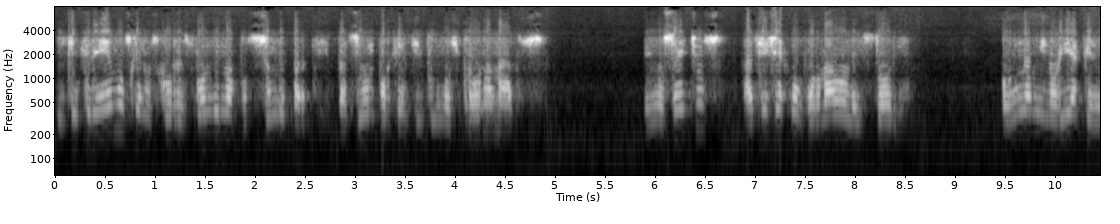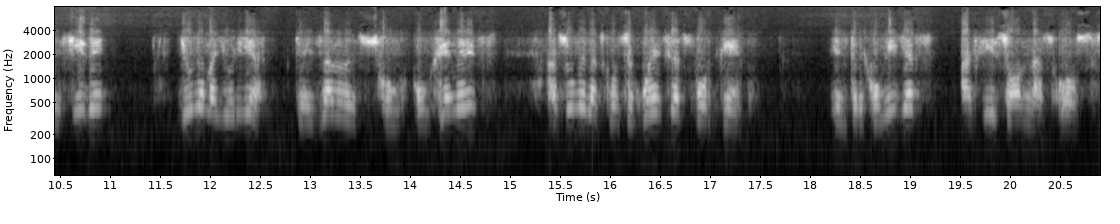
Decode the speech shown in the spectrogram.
y que creemos que nos corresponde una posición de participación porque así fuimos programados. En los hechos, así se ha conformado la historia, por una minoría que decide y una mayoría que aislada de sus congéneres asume las consecuencias porque, entre comillas, así son las cosas.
